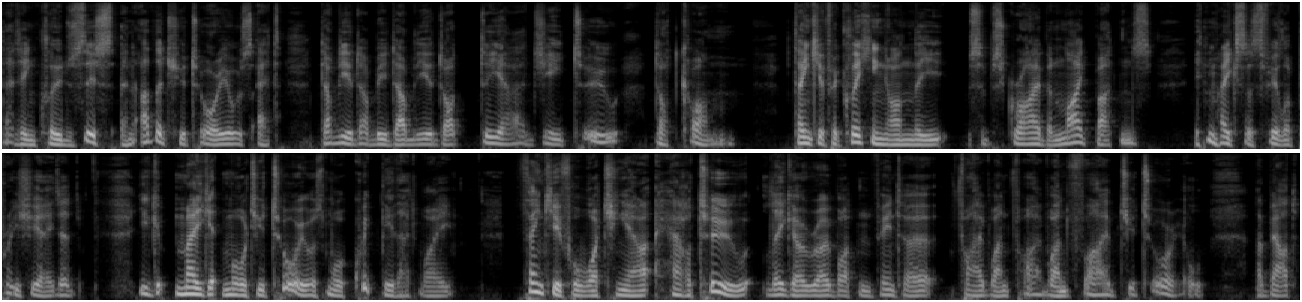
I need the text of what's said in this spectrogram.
that includes this and other tutorials at www.drg2.com. Thank you for clicking on the subscribe and like buttons. It makes us feel appreciated. You may get more tutorials more quickly that way. Thank you for watching our how-to LEGO Robot Inventor 51515 tutorial about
